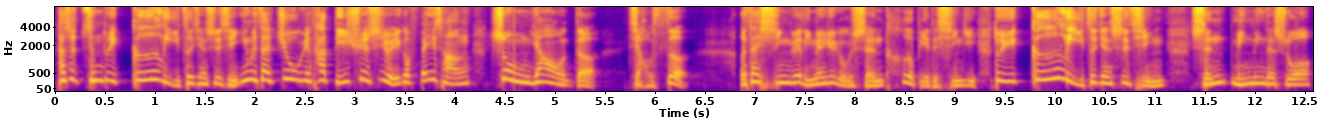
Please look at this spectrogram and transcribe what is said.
它是针对割礼这件事情，因为在旧约它的确是有一个非常重要的角色，而在新约里面又有神特别的心意。对于割礼这件事情，神明明的说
